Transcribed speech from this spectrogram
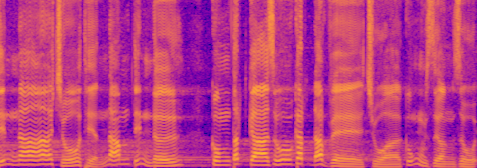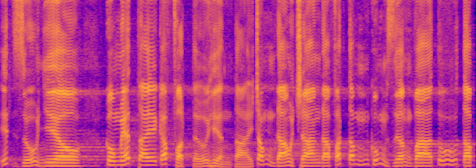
tín na chủ thiện nam tín nữ. Cùng tất cả du khách đã về, chùa cúng dường dù ít dù nhiều. Cùng hết tay các Phật tử hiện tại trong đạo tràng đã phát tâm cúng dường và tu tập.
